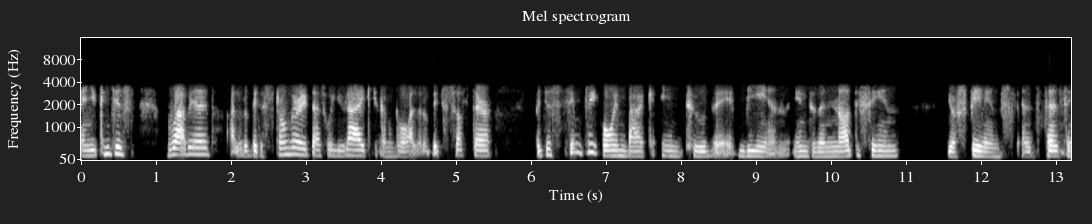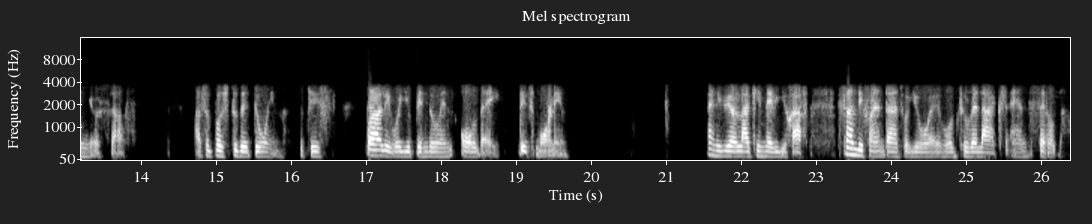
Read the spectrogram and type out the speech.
And you can just rub it a little bit stronger if that's what you like. You can go a little bit softer, but just simply going back into the being, into the noticing your feelings and sensing yourself, as opposed to the doing, which is probably what you've been doing all day this morning. And if you're lucky, maybe you have some different times where you were able to relax and settle down.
